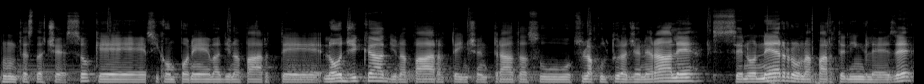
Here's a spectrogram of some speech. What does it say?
un, test d'accesso che si componeva di una parte logica, di una parte incentrata su, sulla cultura generale, se non erro una parte di inglese,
